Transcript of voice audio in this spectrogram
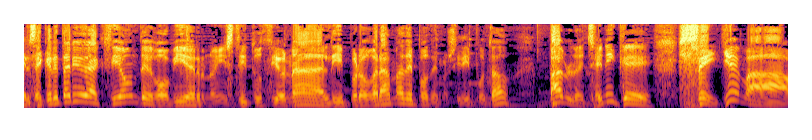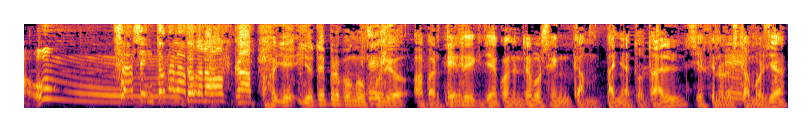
el secretario de Acción de Gobierno Institucional y Programa de Podemos y diputado, Pablo Echenique, se lleva un... ¡Zas en toda la boca! Oye, yo te propongo, Julio, a partir de ya cuando entremos en campaña total, si es que no lo estamos ya,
